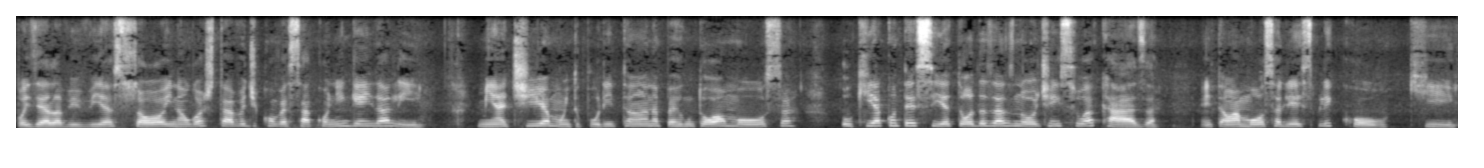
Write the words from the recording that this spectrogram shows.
pois ela vivia só e não gostava de conversar com ninguém dali. Minha tia, muito puritana, perguntou à moça o que acontecia todas as noites em sua casa. Então a moça lhe explicou que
